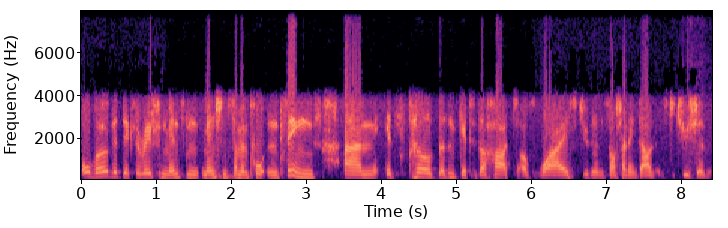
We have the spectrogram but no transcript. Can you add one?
although the declaration mention, mentions some important things, um, it still doesn't get to the heart of why students are shutting down institutions.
